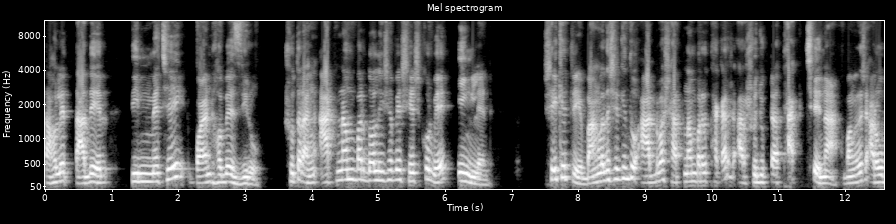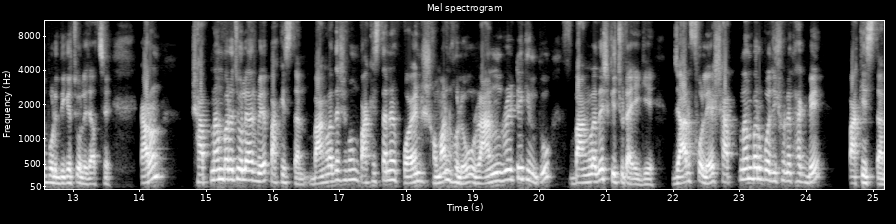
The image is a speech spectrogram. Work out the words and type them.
তাহলে তাদের তিন ম্যাচে পয়েন্ট হবে জিরো। সুতরাং আট নাম্বার দল হিসেবে শেষ করবে ইংল্যান্ড। সেই ক্ষেত্রে বাংলাদেশের কিন্তু আট বা সাত নাম্বারে থাকার আর সুযোগটা থাকছে না। বাংলাদেশ আরও উপরের দিকে চলে যাচ্ছে। কারণ সাত নাম্বারে চলে আসবে পাকিস্তান। বাংলাদেশ এবং পাকিস্তানের পয়েন্ট সমান হলেও রান রেটে কিন্তু বাংলাদেশ কিছুটা এগিয়ে। যার ফলে সাত নাম্বার পজিশনে থাকবে পাকিস্তান।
